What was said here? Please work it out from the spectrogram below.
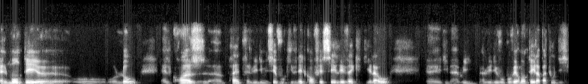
elle montait euh, au, lot, elle croise un prêtre, elle lui dit, mais c'est vous qui venez de confesser l'évêque qui est là-haut? Il dit, ben oui. Elle lui dit, vous pouvez remonter, il n'a pas tout dit.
